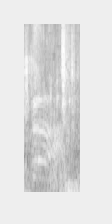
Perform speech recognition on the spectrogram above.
Stop!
